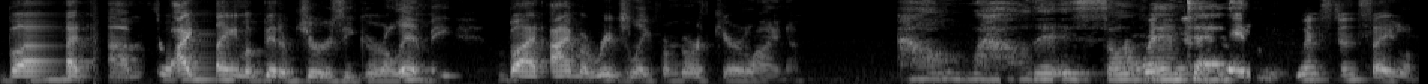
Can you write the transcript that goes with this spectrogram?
But um, so I claim a bit of Jersey girl in me, but I'm originally from North Carolina. Oh, wow. That is so fantastic. Winston-Salem.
